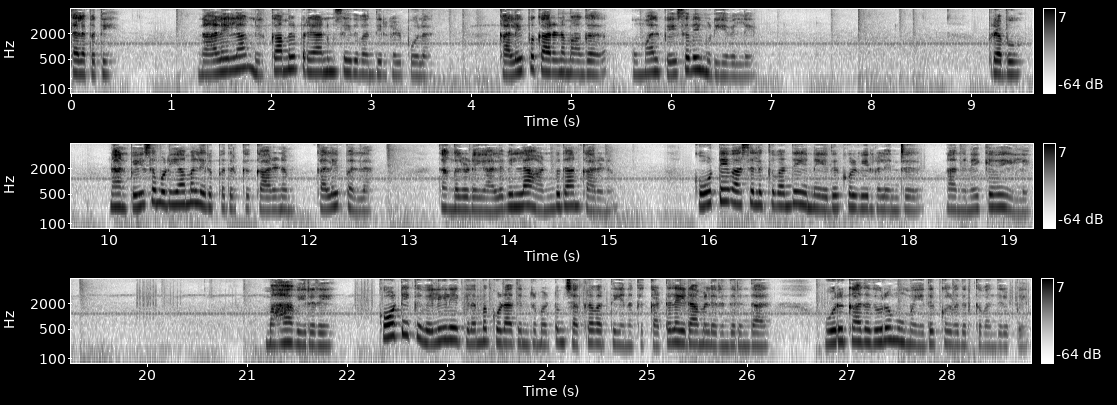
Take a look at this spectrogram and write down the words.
தளபதி நாளெல்லாம் நிற்காமல் பிரயாணம் செய்து வந்தீர்கள் போல கலைப்பு காரணமாக உம்மால் பேசவே முடியவில்லை. பிரபு நான் பேச முடியாமல் இருப்பதற்கு காரணம் கலைப்பல்ல தங்களுடைய அளவில்லா அன்புதான் காரணம். கோட்டை வாசலுக்கு வந்து என்னை எதிர்கொள்வீர்கள் என்று நான் நினைக்கவே இல்லை. மகாவீரரே கோட்டைக்கு வெளியிலே கிளம்பக்கூடாது என்று மட்டும் சக்கரவர்த்தி எனக்கு கட்டளையிடாமல் இருந்திருந்தால் ஒரு காத தூரம் உம்மை எதிர்கொள்வதற்கு வந்திருப்பேன்.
